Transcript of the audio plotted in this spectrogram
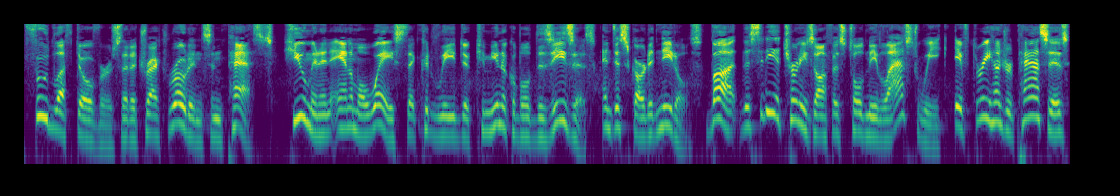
Food leftovers that attract rodents and pests, human and animal waste that could lead to communicable diseases, and discarded needles. But the city attorney's office told me last week if 300 passes,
